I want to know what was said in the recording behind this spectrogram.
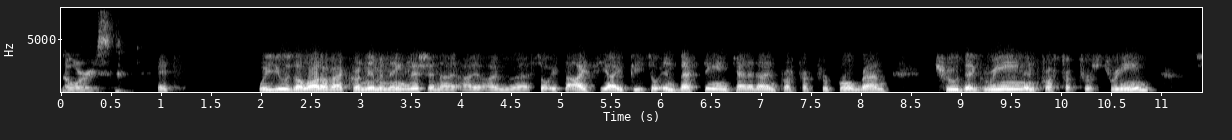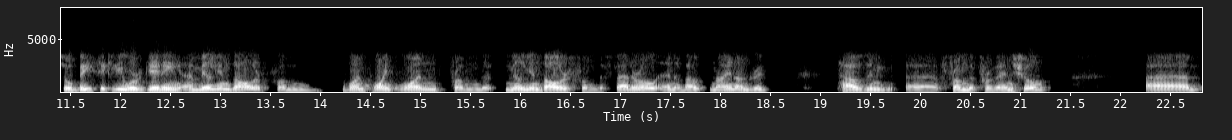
No worries. It's we use a lot of acronym in English, and I, I am uh, so it's ICIP. So investing in Canada infrastructure program through the green infrastructure stream. So basically, we're getting a million dollars from 1.1 from the million dollars from the federal and about 900,000 uh, from the provincial. Um,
